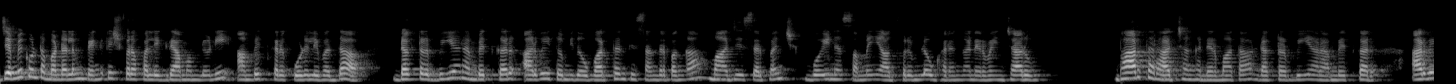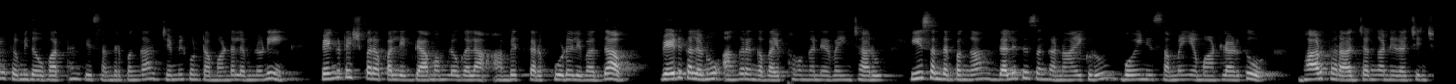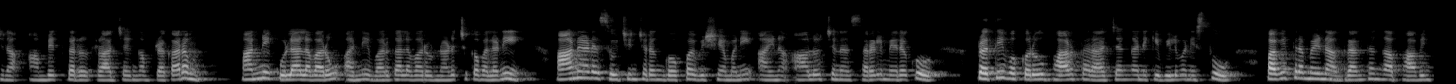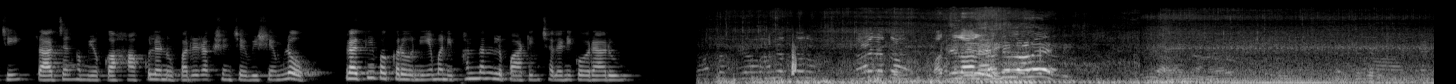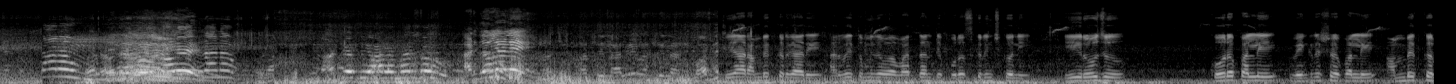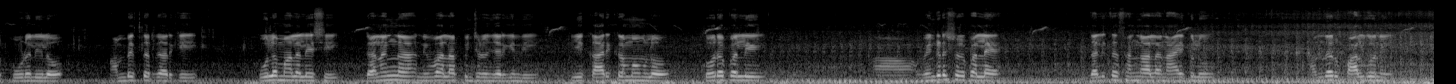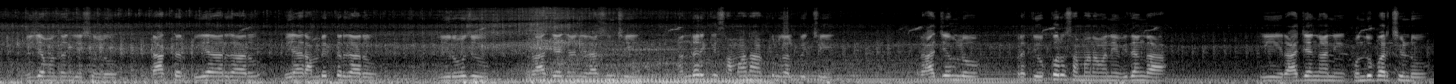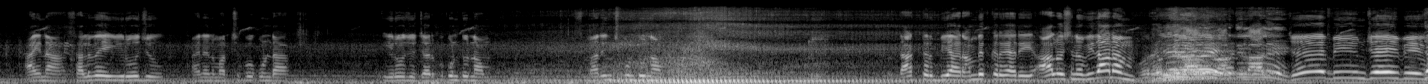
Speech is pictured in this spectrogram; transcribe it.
జమ్మికుంట మండలం వెంకటేశ్వరపల్లి గ్రామంలోని అంబేద్కర్ కూడలి వద్ద డాక్టర్ బిఆర్ అంబేద్కర్ అరవై తొమ్మిదో వర్ధంతి సందర్భంగా మాజీ సర్పంచ్ బోయిన సమ్మయ్య ఆధ్వర్యంలో ఘనంగా నిర్వహించారు. భారత రాజ్యాంగ నిర్మాత డాక్టర్ బిఆర్ అంబేద్కర్ అరవై తొమ్మిదవ వర్ధంతి సందర్భంగా జమ్మికుంట మండలంలోని వెంకటేశ్వరపల్లి గ్రామంలో గల అంబేద్కర్ కూడలి వద్ద వేడుకలను అంగరంగ వైభవంగా నిర్వహించారు. ఈ సందర్భంగా దళిత సంఘ నాయకుడు బోయిని సమ్మయ్య మాట్లాడుతూ భారత రాజ్యాంగాన్ని రచించిన అంబేద్కర్ రాజ్యాంగం ప్రకారం అన్ని కులాల వారు అన్ని వర్గాల వారు నడుచుకోవాలని ఆనాడే సూచించడం గొప్ప విషయమని ఆయన ఆలోచన సరళి మేరకు ప్రతి ఒక్కరూ భారత రాజ్యాంగానికి విలువనిస్తూ పవిత్రమైన గ్రంథంగా భావించి రాజ్యాంగం యొక్క హక్కులను పరిరక్షించే విషయంలో ప్రతి ఒక్కరూ నియమ నిబంధనలు పాటించాలని కోరారు. బిఆర్ అంబేద్కర్ గారి అరవై తొమ్మిదవ వర్ధంతి పురస్కరించుకొని ఈరోజు కోరపల్లి వెంకటేశ్వరపల్లి అంబేద్కర్ కూడలిలో అంబేద్కర్ గారికి పూలమాలలేసి ఘనంగా నివాళులర్పించడం జరిగింది. ఈ కార్యక్రమంలో కోరపల్లి వెంకటేశ్వరపల్లె దళిత సంఘాల నాయకులు అందరూ పాల్గొని విజయవంతం చేసిండ్రు. డాక్టర్ బిఆర్ గారు బిఆర్ అంబేద్కర్ గారు ఈరోజు రాజ్యాంగాన్ని రచించి అందరికీ సమాన హక్కులు కల్పించి రాజ్యంలో ప్రతి ఒక్కరూ సమానం అనే విధంగా ఈ రాజ్యాంగాన్ని పొందుపరిచిండు. ఆయన సలవే ఈరోజు ఆయనను మర్చిపోకుండా ఈరోజు జరుపుకుంటున్నాం స్మరించుకుంటున్నాం. డాక్టర్ బిఆర్ అంబేద్కర్ గారి ఆలోచన విధానం. జై భీమ్ జై భీమ్.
